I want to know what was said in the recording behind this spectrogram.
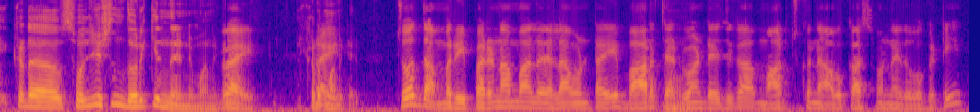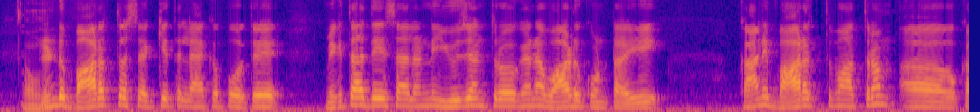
ఇక్కడ సొల్యూషన్ దొరికిందండి మనకి. రైట్ ఇక్కడ. మనకి. చూద్దాం మరి పరిణామాలు ఎలా ఉంటాయి. భారత్ అడ్వాంటేజ్గా మార్చుకునే అవకాశం అనేది ఒకటి. రెండు భారత్తో సఖ్యత లేకపోతే మిగతా దేశాలన్నీ యూజ్ అండ్ త్రోగానే వాడుకుంటాయి. కానీ భారత్ మాత్రం ఒక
